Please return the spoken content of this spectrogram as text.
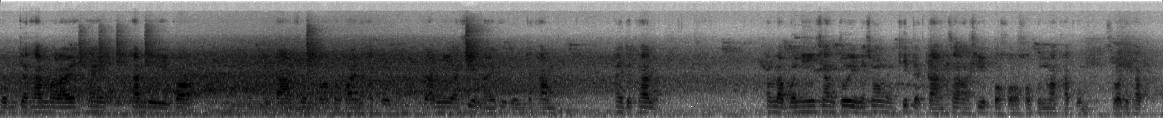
ผมจะทำอะไรให้ท่านดูอีกก็ ติดตามชมตอนต่อไปนะครับผมจะมีอาชีพไหนที่ผมจะทำให้ทุกท่านสำหรับวันนี้ช่างตุ้ยในช่องคิดแตกต่างสร้างอาชีพก็ขอขอบคุณมากครับผม สวัสดีครับ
